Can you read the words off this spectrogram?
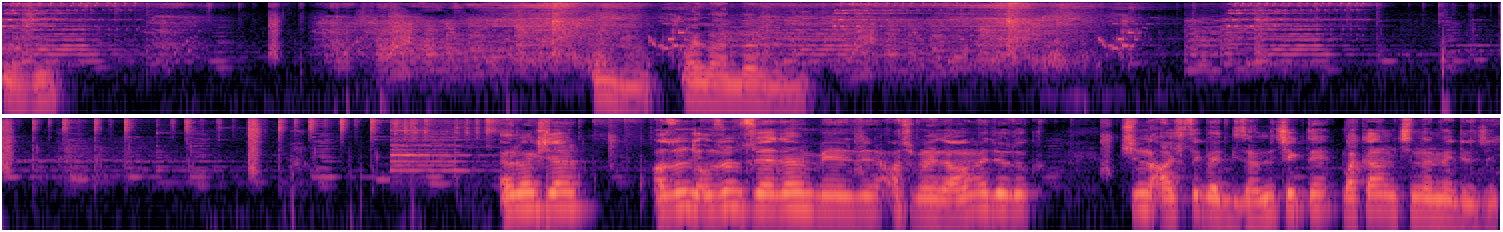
Evet. Olmuyor. Hala ender veriyor. Evet arkadaşlar az önce uzun süreden beri açmaya devam ediyorduk. Şimdi açtık ve gizemli çıktı. Bakalım içinden ne gelecek.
